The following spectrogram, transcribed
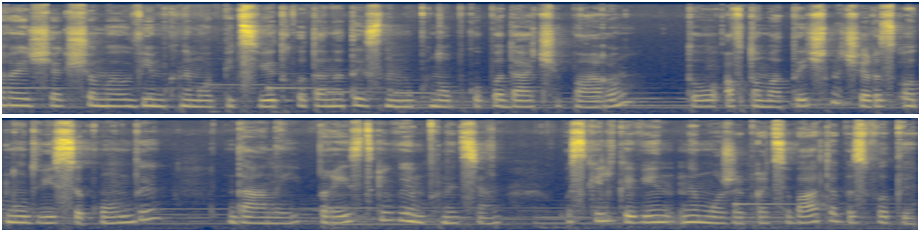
До речі, якщо ми увімкнемо підсвітку та натиснемо кнопку подачі пару, то автоматично через 1-2 секунди даний пристрій вимкнеться, оскільки він не може працювати без води.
